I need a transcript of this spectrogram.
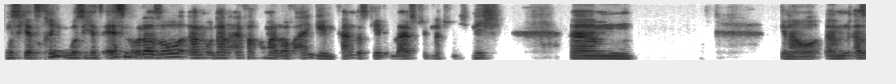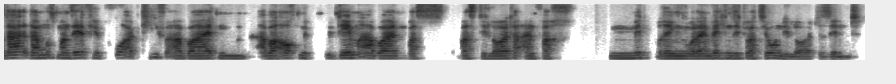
muss ich jetzt trinken, muss ich jetzt essen oder so ähm, und dann einfach nochmal drauf eingehen kann. Das geht im Livestream natürlich nicht. Ähm, genau, ähm, also da, da muss man sehr viel proaktiv arbeiten, aber auch mit, mit dem arbeiten, was, was die Leute einfach mitbringen oder in welchen Situationen die Leute sind.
